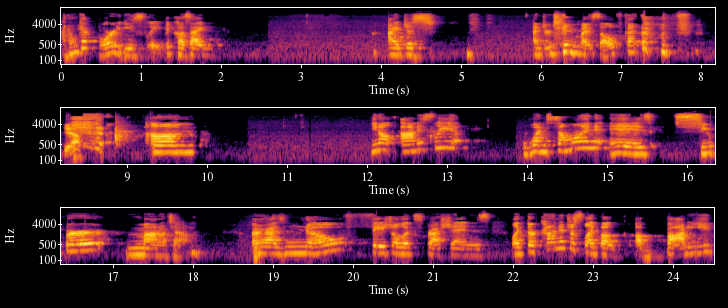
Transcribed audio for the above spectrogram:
I don't get bored easily because I I just entertain myself kind of. Yeah, um you know, honestly, when someone is super monotone or has no facial expressions, like they're kind of just like a, a body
